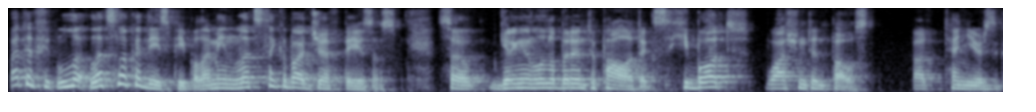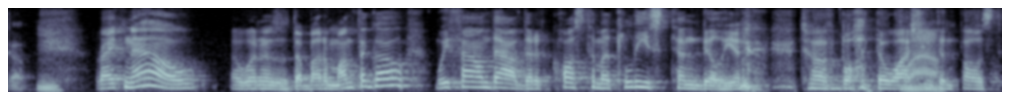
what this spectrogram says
But if look, let's look at these people. I mean, let's think about Jeff Bezos. So, getting a little bit into politics, he bought Washington Post about 10 years ago. Mm. Right now, uh, when was it? About a month ago, we found out that it cost him at least 10 billion to have bought the Washington wow. Post,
